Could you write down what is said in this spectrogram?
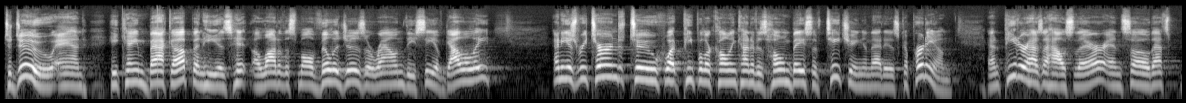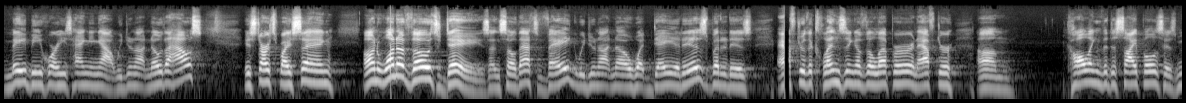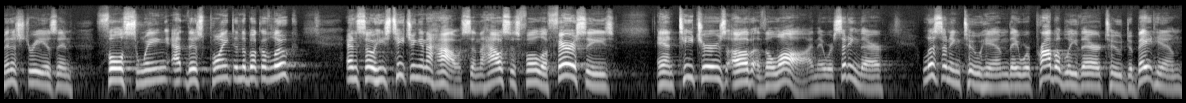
to do. And he came back up and he has hit a lot of the small villages around the Sea of Galilee. And he has returned to what people are calling kind of his home base of teaching, and that is Capernaum. And Peter has a house there, and so that's maybe where he's hanging out. We do not know the house. It starts by saying, on one of those days. And so that's vague. We do not know what day it is, but it is after the cleansing of the leper and after um, calling the disciples. His ministry is in full swing at this point in the book of Luke. And so he's teaching in a house, and the house is full of Pharisees and teachers of the law. And they were sitting there listening to him. They were probably there to debate him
